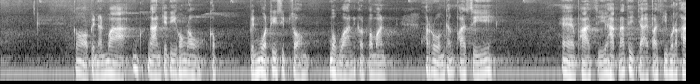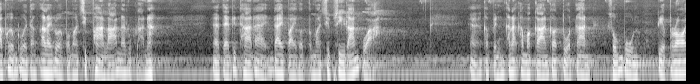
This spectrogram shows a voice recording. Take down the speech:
12ก็เป็นนั้นว่างานเจดีย์ของเราก็เป็นงวดที่12เมื่อวานนี้ก็ประมาณรวมทั้งภาษีเอ่อภาษีหักน้าที่จ่ายภาษีมูลค่าเพิ่มด้วยทั้งอะไรด้วยประมาณ 15 ล้านนะลูกหลานนะ แต่ที่ทาได้ได้ไปก็ประมาณ 14 ล้านกว่า ก็เป็นคณะกรรมการก็ตรวจการสมบูรณ์เรียบร้อย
